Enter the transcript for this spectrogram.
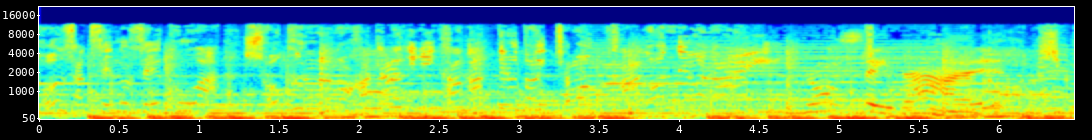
本作戦の成功は諸君らの働きにかかってると言っても過言ではない Don't say that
